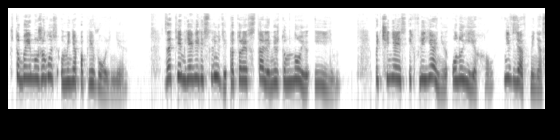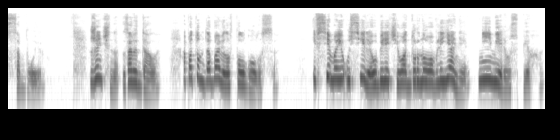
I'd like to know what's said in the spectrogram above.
чтобы ему жилось у меня попривольнее. Затем явились люди, которые встали между мною и им. Подчиняясь их влиянию, он уехал, не взяв меня с собою. Женщина зарыдала, а потом добавила в полголоса. И все мои усилия уберечь его от дурного влияния не имели успеха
